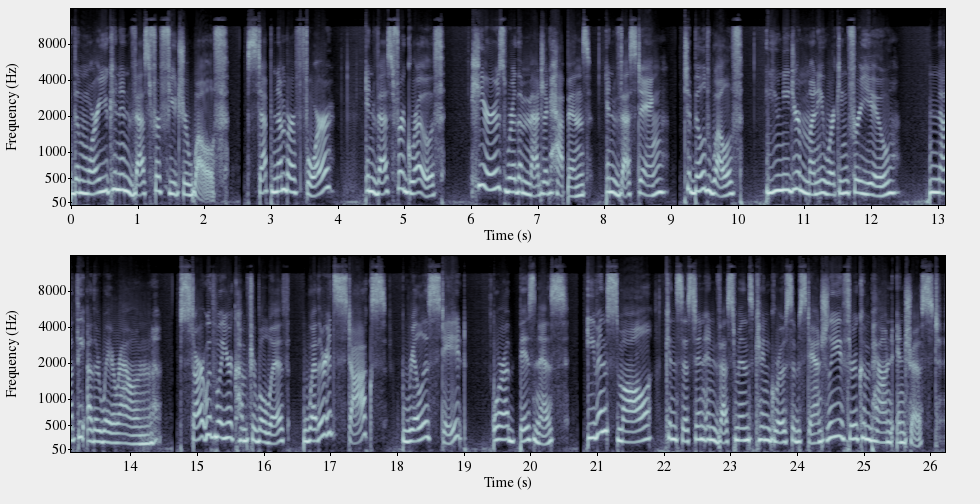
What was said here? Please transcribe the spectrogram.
the more you can invest for future wealth. Step number four invest for growth. Here's where the magic happens investing. To build wealth, you need your money working for you, not the other way around. Start with what you're comfortable with, whether it's stocks, real estate, or a business. Even small, consistent investments can grow substantially through compound interest.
